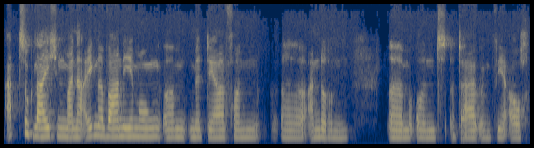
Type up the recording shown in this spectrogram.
abzugleichen, meine eigene Wahrnehmung mit der von äh, anderen ähm, und da irgendwie auch,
